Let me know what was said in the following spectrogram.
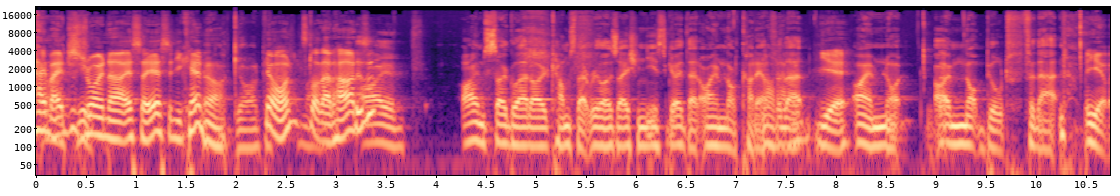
Hey, mate, just join uh, SAS and you can. Oh god. Go on. It's not that hard, is it? I am, I am so glad I come to that realization years ago that I am not cut out for that. Yeah. I am not I'm not built for that. Yeah.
